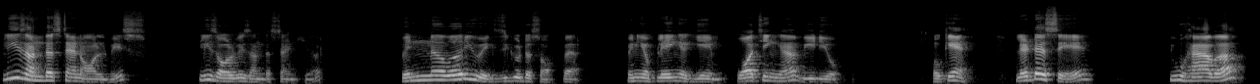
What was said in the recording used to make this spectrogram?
please understand always, please always understand here. Whenever you execute a software, when you're playing a game, watching a video, okay, let us say you have a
